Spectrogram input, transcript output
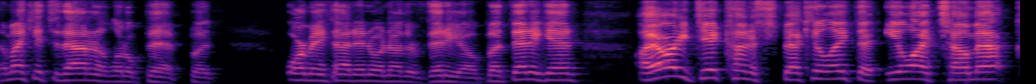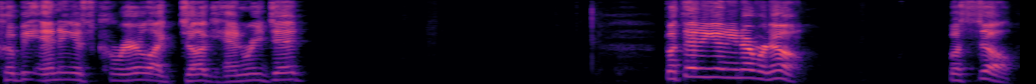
I might get to that in a little bit, but or make that into another video. But then again, I already did kind of speculate that Eli Tomac could be ending his career like Doug Henry did. But then again, you never know. But still,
